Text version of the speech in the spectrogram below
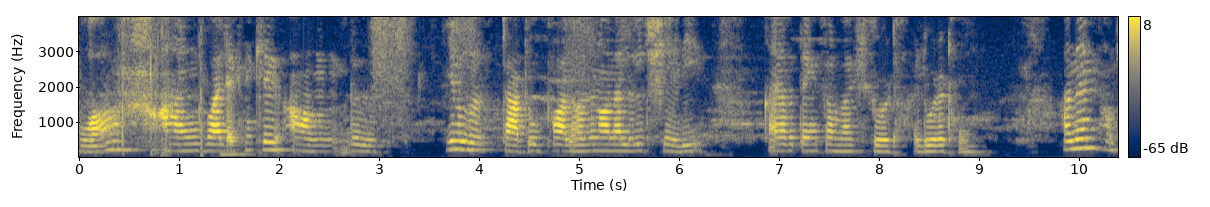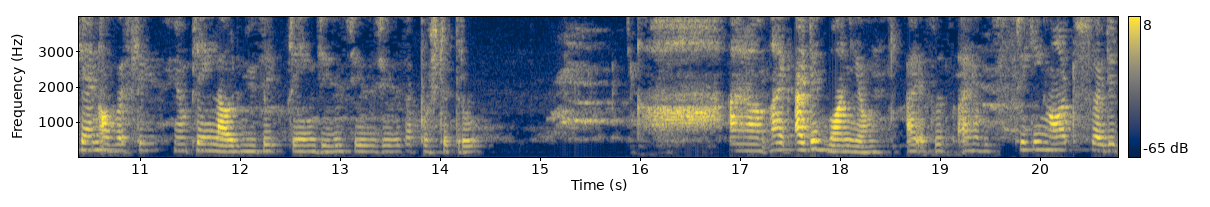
Goa, and while technically, um, this, you know, those tattoo parlors and all that little shady kind of a thing. So I'm like, screw it, I'll do it at home. And then again, obviously, you know, playing loud music, playing Jesus, Jesus, Jesus. I pushed it through. Um, like I did one year. I was I was freaking out, so I did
